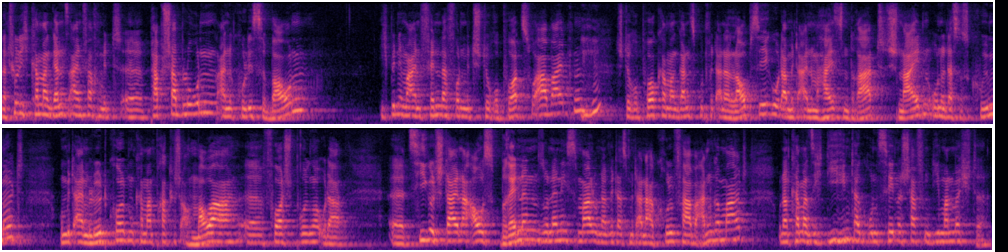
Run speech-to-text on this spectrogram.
Natürlich kann man ganz einfach mit äh, Pappschablonen eine Kulisse bauen. Ich bin immer ein Fan davon, mit Styropor zu arbeiten. Styropor kann man ganz gut mit einer Laubsäge oder mit einem heißen Draht schneiden, ohne dass es krümelt. Und mit einem Lötkolben kann man praktisch auch Mauervorsprünge oder äh, Ziegelsteine ausbrennen, so nenne ich es mal. Und dann wird das mit einer Acrylfarbe angemalt. Und dann kann man sich die Hintergrundszene schaffen, die man möchte.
